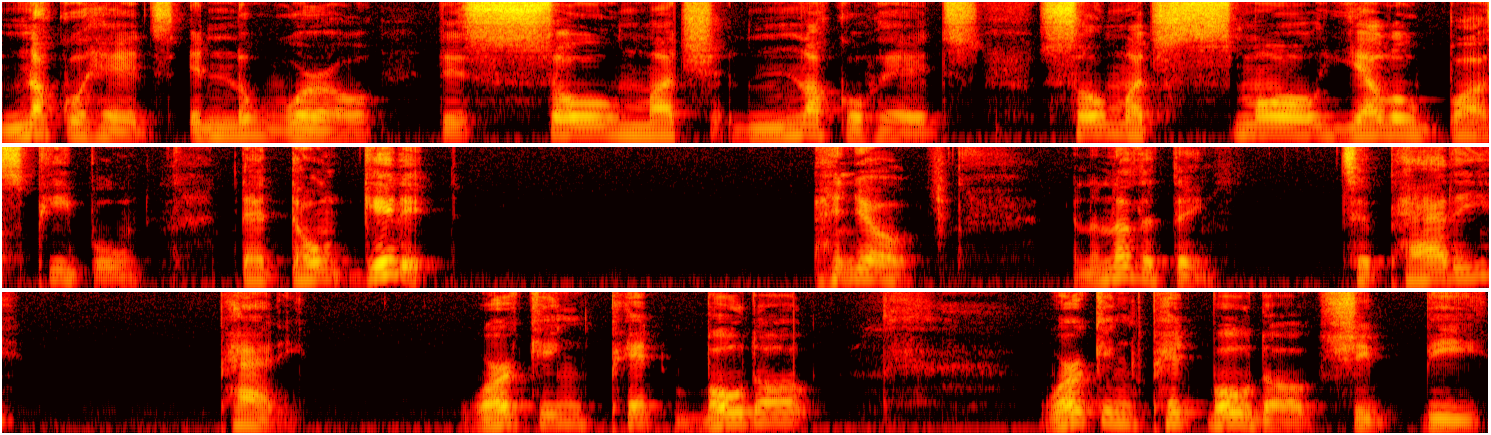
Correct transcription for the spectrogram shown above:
knuckleheads in the world. There's so much knuckleheads, so much small yellow bus people that don't get it. And yo, and another thing, to Patty, Patty, working pit bulldog, working pit bulldog should be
